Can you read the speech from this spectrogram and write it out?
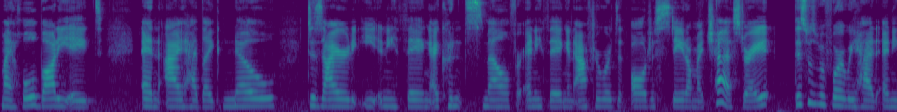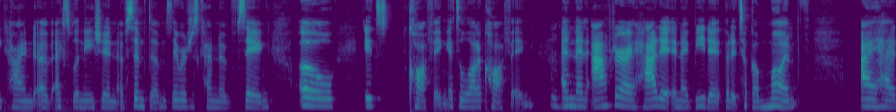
My whole body ached, and I had like no desire to eat anything. I couldn't smell for anything, and afterwards, it all just stayed on my chest, right? This was before we had any kind of explanation of symptoms. They were just kind of saying, oh, it's coughing. It's a lot of coughing. And mm-hmm. then after I had it and I beat it, but it took a month, I had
